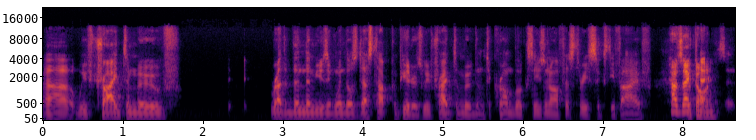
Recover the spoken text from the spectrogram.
uh, we've tried to move rather than them using Windows desktop computers, we've tried to move them to Chromebooks and using Office 365. How's that But going? hasn't-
